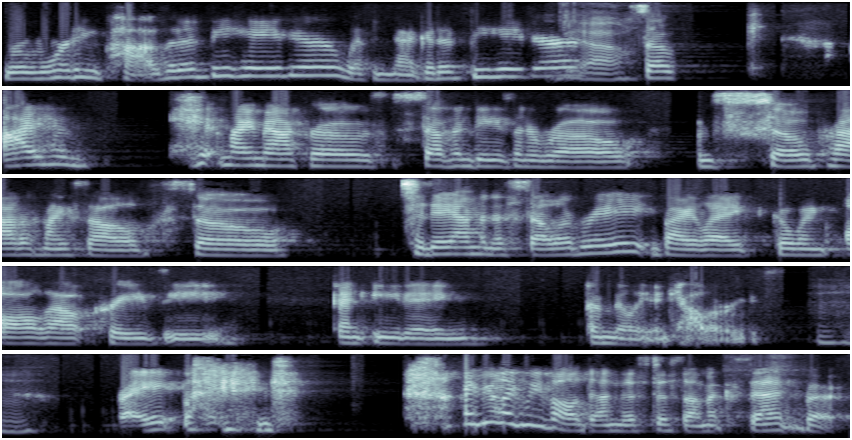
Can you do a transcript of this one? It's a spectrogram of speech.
rewarding positive behavior with negative behavior. Yeah. So I have hit my macros seven days in a row. I'm so proud of myself. So today I'm going to celebrate by like going all out crazy and eating a million calories mm-hmm. right? Like, I feel like we've all done this to some extent, but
